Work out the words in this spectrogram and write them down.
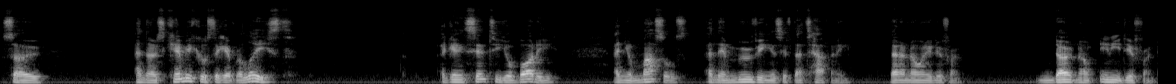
So and those chemicals that get released are getting sent to your body and your muscles and they're moving as if that's happening. They don't know any different. Don't know any different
